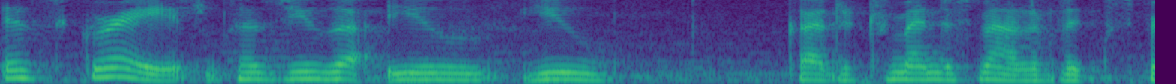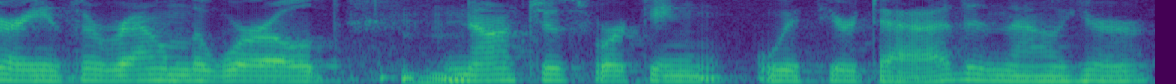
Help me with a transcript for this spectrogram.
it's great because you got you you got a tremendous amount of experience around the world, mm-hmm. not just working with your dad, and now you're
